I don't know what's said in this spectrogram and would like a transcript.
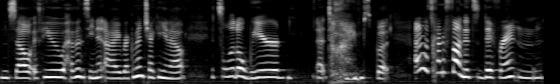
And so if you haven't seen it, I recommend checking it out. It's a little weird at times, but I don't know, it's kind of fun. It's different, and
